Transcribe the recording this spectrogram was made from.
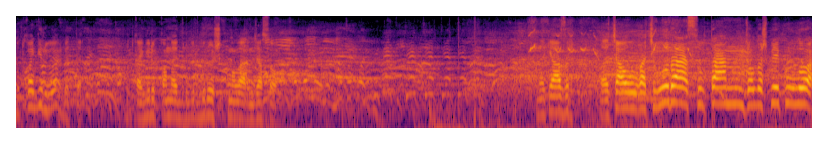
бутка кирүү албетте. Бутка кирип кандайдыр бир күрөш ыкмаларын жасоо. Мынакей азыр чабуулга чыгууда султан жолдошбек уулу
